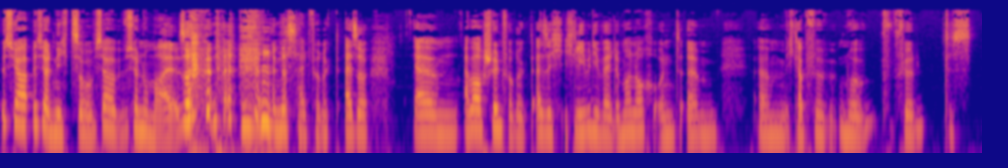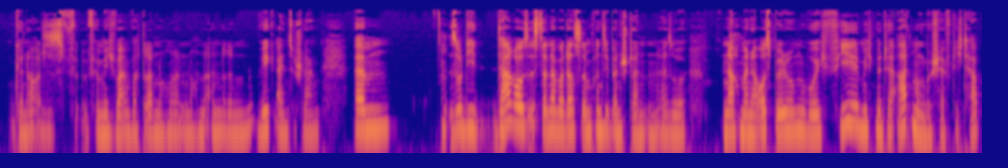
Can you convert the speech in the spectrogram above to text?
ist ja, ist ja nicht so, ist ja, ist ja normal, so, und das ist halt verrückt, also, ähm, aber auch schön verrückt, also ich, ich liebe die Welt immer noch und, ähm, ähm, ich glaube, für, nur für das, genau, das ist für, für mich war einfach dran, noch, mal- noch einen anderen Weg einzuschlagen. Ähm, so die, daraus ist dann aber das im Prinzip entstanden. Also nach meiner Ausbildung, wo ich viel mich mit der Atmung beschäftigt habe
